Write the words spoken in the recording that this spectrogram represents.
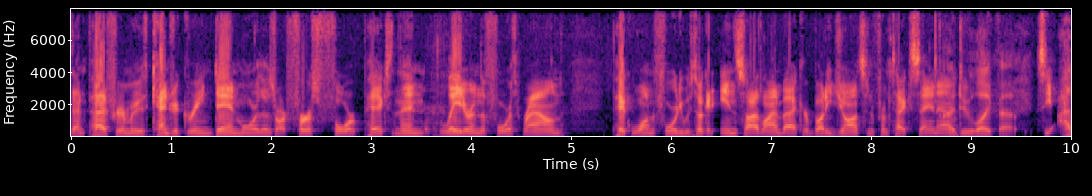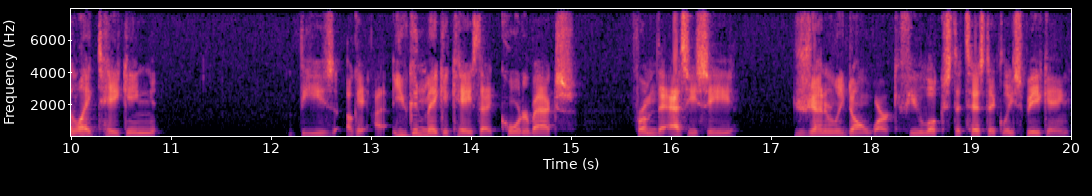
Then Pat Freiermuth, Kendrick Green, Dan Moore. Those are our first four picks, and then later in the fourth round, pick one forty, we took an inside linebacker, Buddy Johnson from Texas A&M. I do like that. See, I like taking these. Okay, you can make a case that quarterbacks from the SEC generally don't work. If you look statistically speaking,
